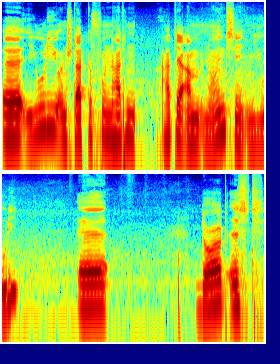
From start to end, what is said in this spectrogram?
äh, Juli und stattgefunden hatten, hat er am 19. Juli. Äh, dort ist,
